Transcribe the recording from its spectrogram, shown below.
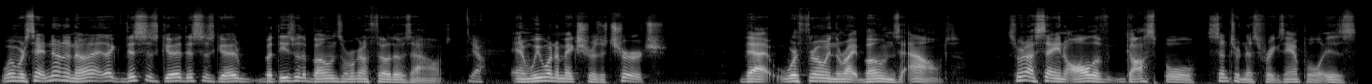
When we're saying no, no, no, like this is good, this is good, but these are the bones, and we're going to throw those out. Yeah. And we want to make sure as a church that we're throwing the right bones out. So we're not saying all of gospel centeredness, for example, is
